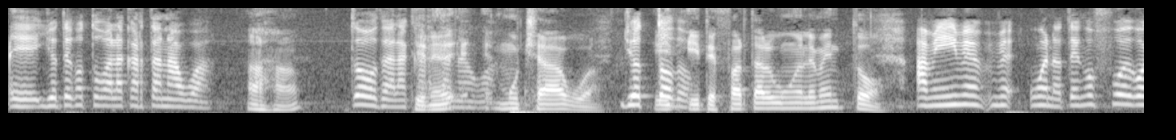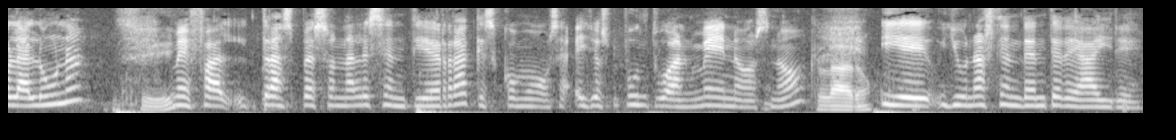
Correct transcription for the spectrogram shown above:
eh, yo tengo toda la carta en agua, Ajá. toda la carta en agua. mucha agua. Yo ¿Y- todo. ¿Y, te falta algún elemento? A mí, me, me- bueno, tengo fuego la luna, Sí. me fal transpersonales en tierra, que es como, o sea, ellos puntúan menos, ¿no? Claro. Y, eh, y un ascendente de aire.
